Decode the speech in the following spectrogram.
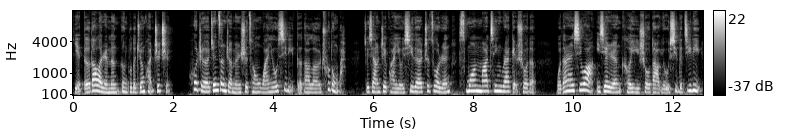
也得到了人们更多的捐款支持，或者捐赠者们是从玩游戏里得到了触动吧。就像这款游戏的制作人 Swan Martin Raggett 说的。我当然希望一些人可以受到游戏的激励，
